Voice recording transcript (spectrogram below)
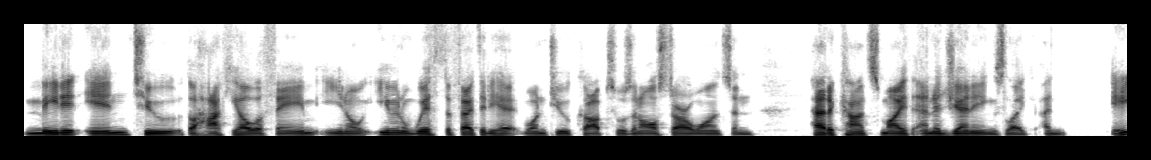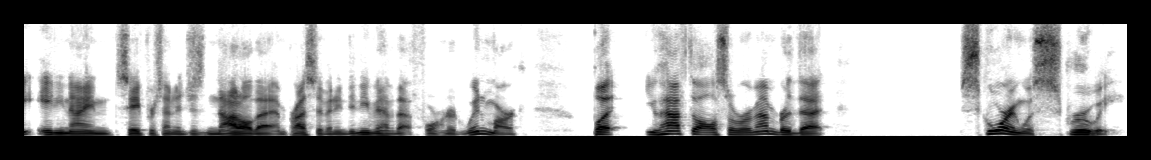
made it into the hockey hall of fame. You know even with the fact that he had won two cups was an all-star once and had a Conn Smythe and a Jennings like an 889 save percentage is not all that impressive and he didn't even have that 400 win mark. But you have to also remember that scoring was screwy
